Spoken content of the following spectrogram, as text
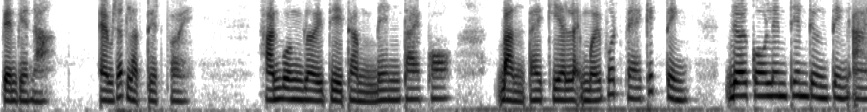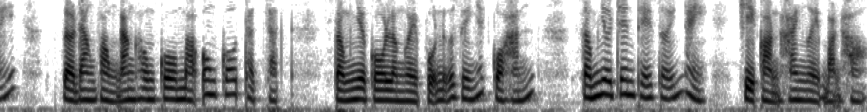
Viên viên à, em rất là tuyệt vời. Hắn buông lời thì thầm bên tai cô, bàn tay kia lại mới vuốt ve kích tình, đưa cô lên thiên đường tình ái, giờ đang vòng ngang hông cô mà ôm cô thật chặt, giống như cô là người phụ nữ duy nhất của hắn, giống như trên thế giới này chỉ còn hai người bọn họ.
